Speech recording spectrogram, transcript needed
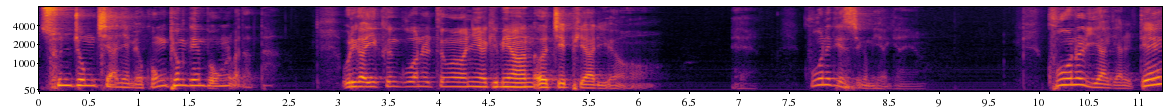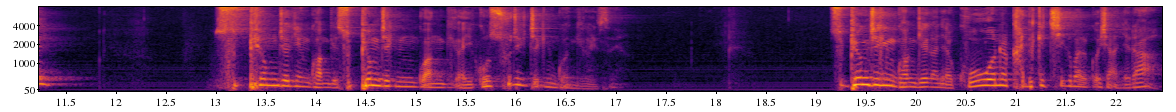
순종치 아니하며 공평된 보응을 받았다. 우리가 이 근구원을 등원히 여기면 어찌 피하리요? 구원에 대해서 지금 이야기해요 구원을 이야기할 때 수평적인 관계 수평적인 관계가 있고 수직적인 관계가 있어요 수평적인 관계가 아니라 구원을 가볍게 취급할 것이 아니라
